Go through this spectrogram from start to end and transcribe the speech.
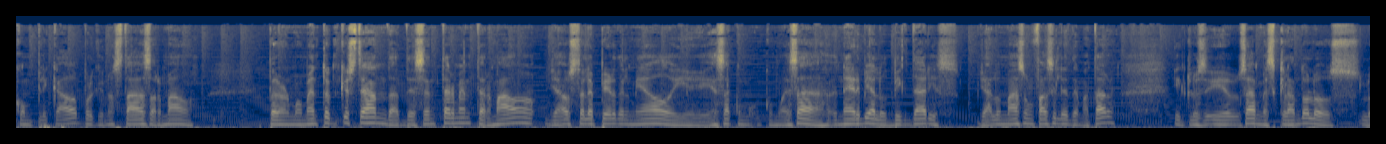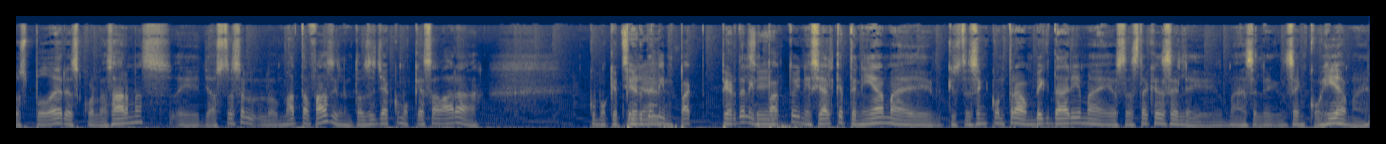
complicado porque uno está desarmado. Pero en el momento en que usted anda decentemente armado, ya usted le pierde el miedo y esa como, como esa nervia a los Big Daddies. Ya los más son fáciles de matar. Inclusive, o sea, mezclando los, los poderes con las armas, eh, ya usted se los mata fácil. Entonces ya como que esa vara como que pierde el impacto pierde el Sí. impacto inicial que tenía mae, que usted se encontraba un Big Daddy mae, hasta que se le, mae, se le se encogía mae,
